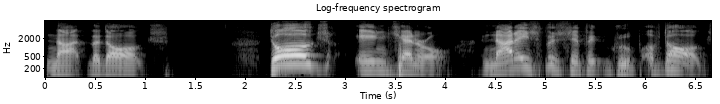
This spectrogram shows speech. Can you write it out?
not the dogs. Dogs in general, not a specific group of dogs.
